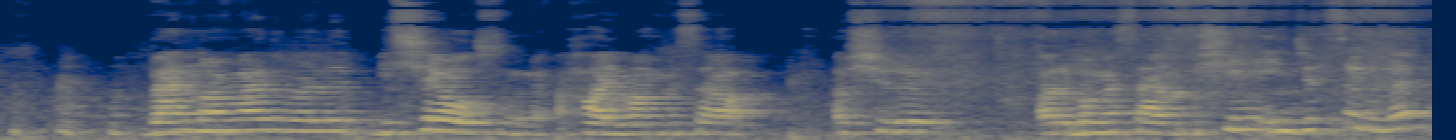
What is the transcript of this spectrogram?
ben normalde böyle bir şey olsun hayvan mesela aşırı araba mesela bir şeyini incitse bile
